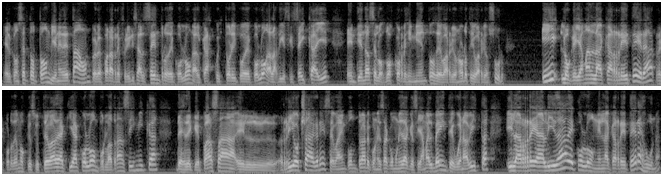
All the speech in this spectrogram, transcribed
El concepto town viene de town, pero es para referirse al centro de Colón, al casco histórico de Colón, a las 16 calles, entiéndase los dos corregimientos de Barrio Norte y Barrio Sur. Y lo que llaman la carretera, recordemos que si usted va de aquí a Colón por la transísmica, desde que pasa el río Chagre, se va a encontrar con esa comunidad que se llama el 20, Buenavista, y la realidad de Colón en la carretera es una,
